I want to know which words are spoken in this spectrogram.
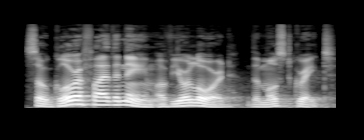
So glorify the name of your Lord, the Most Great.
